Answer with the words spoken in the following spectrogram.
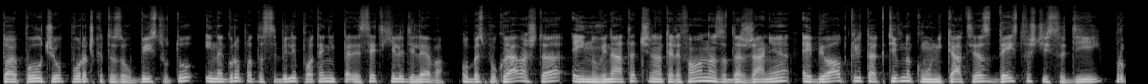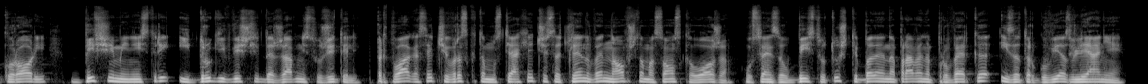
Той е получил поръчката за убийството и на групата са били платени 50 000 лева. Обезпокояваща е и новината, че на телефона на задържания е била открита активна комуникация с действащи съдии, прокурори, бивши министри и други висши държавни служители. Предполага се, че връзката му с тях е, че са членове на обща масонска ложа. Освен за убийството, ще бъде направена проверка и за търговия с влияние.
